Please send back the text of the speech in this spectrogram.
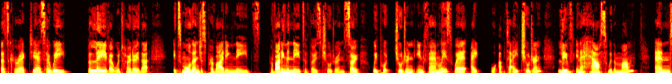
That's correct. Yeah. So we believe at Watoto that it's more than just providing needs providing the needs of those children. So we put children in families where eight or up to eight children live in a house with a mum. And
